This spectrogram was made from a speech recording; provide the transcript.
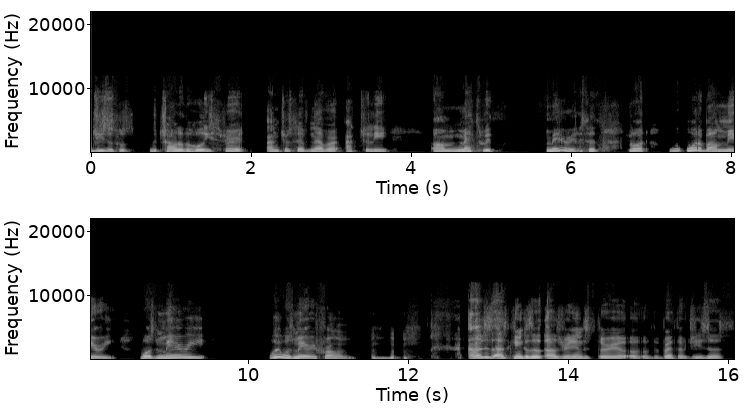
Jesus was the child of the Holy Spirit, and Joseph never actually um, met with Mary. I said, Lord, w- what about Mary? Was Mary, where was Mary from? and I'm just asking because I was reading the story of, of the birth of Jesus,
